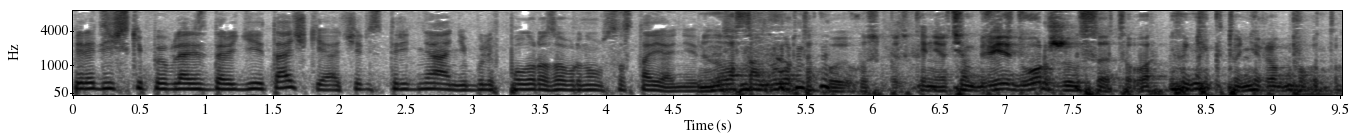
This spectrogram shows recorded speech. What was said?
периодически появлялись дорогие тачки, а через три дня они были в полуразобранном состоянии. Ну, у вас там двор такой, господи, конечно. Весь двор жил с этого. Никто не работал.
